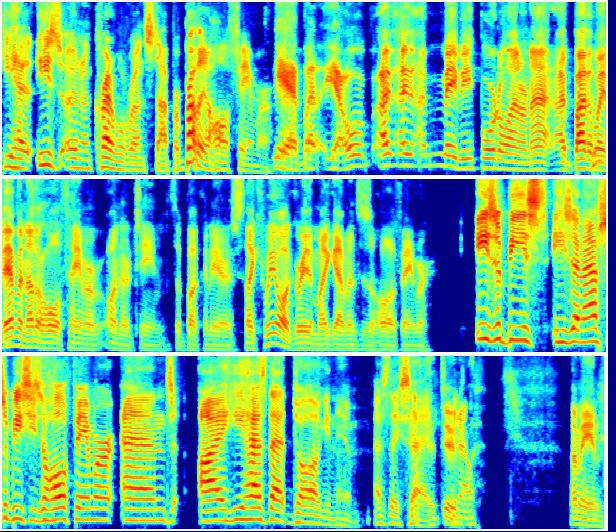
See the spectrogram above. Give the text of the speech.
he has he's an incredible run stopper, probably a Hall of Famer. Yeah, but yeah, well, I, I, I maybe borderline on that. I, by the way, they have another Hall of Famer on their team, the Buccaneers. Like, can we all agree that Mike Evans is a Hall of Famer? He's a beast. He's an absolute beast. He's a Hall of Famer, and I he has that dog in him, as they say. you dude, know, I mean,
